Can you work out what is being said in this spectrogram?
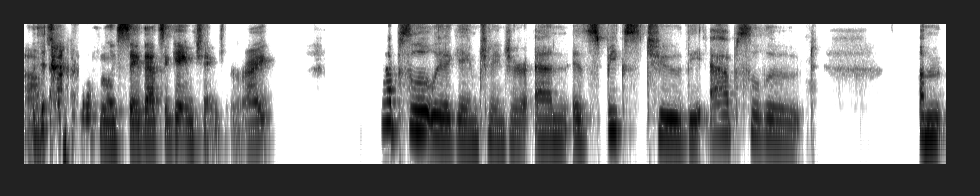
Um, so I definitely say that's a game changer, right? Absolutely a game changer. And it speaks to the absolute um,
